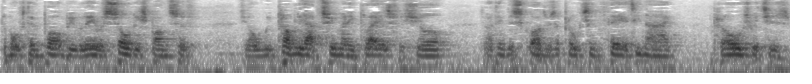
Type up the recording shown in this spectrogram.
the most important people here, were so responsive. You know, we probably had too many players for sure. So I think the squad was approaching 39 pros, which is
